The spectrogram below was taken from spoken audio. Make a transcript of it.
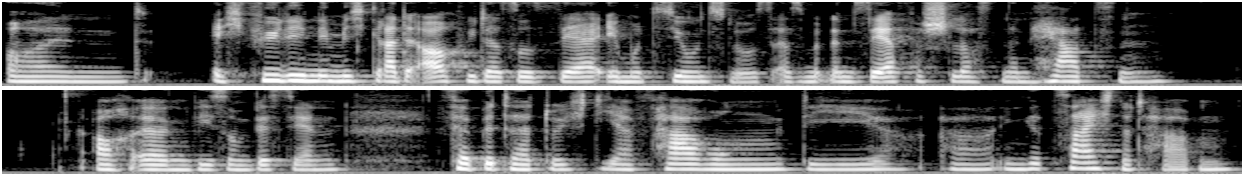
Und ich fühle ihn nämlich gerade auch wieder so sehr emotionslos, also mit einem sehr verschlossenen Herzen. Auch irgendwie so ein bisschen verbittert durch die Erfahrungen, die äh, ihn gezeichnet haben.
